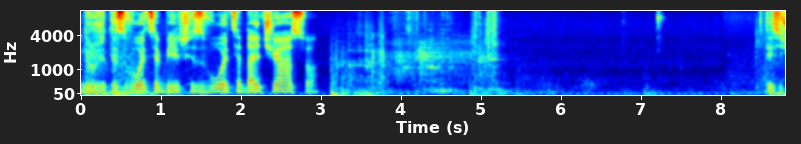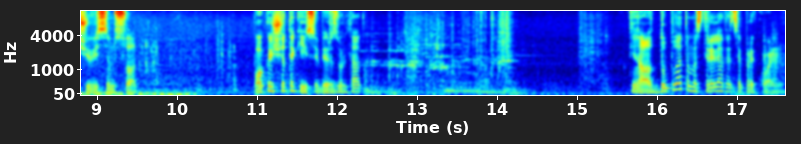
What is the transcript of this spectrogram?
Друже, ти зводься більше, зводься, дай часу. Тисячу вісімсот. Поки що такий собі результат. Але дуплетами стріляти це прикольно.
